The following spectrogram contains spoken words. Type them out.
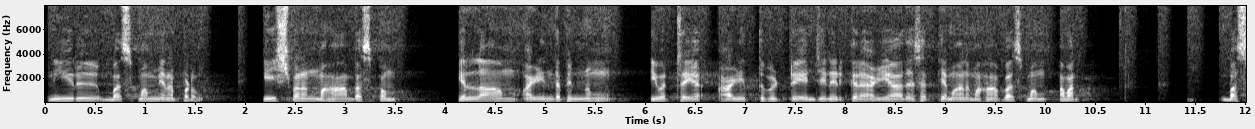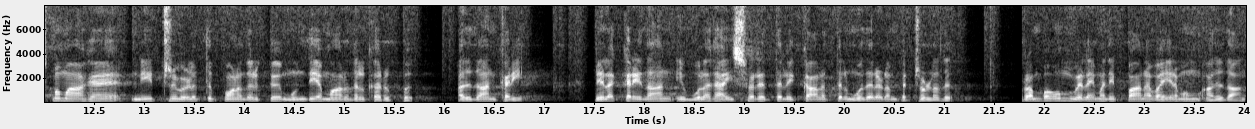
நீரு பஸ்மம் எனப்படும். ஈஸ்வரன் மகாபஸ்மம். எல்லாம் அழிந்த பின்னும் இவற்றை அழித்துவிட்டு எஞ்சி நிற்கிற அழியாத சத்தியமான மகாபஸ்மம் அவன். பஸ்மமாக நீற்று வெளுத்து போனதற்கு முந்திய மாறுதல் கருப்பு. அதுதான் கரி. நிலக்கரிதான் இவ்வுலக ஐஸ்வர்யத்தில் இக்காலத்தில் முதலிடம் பெற்றுள்ளது. ரொம்பவும் விலைமதிப்பான வைரமும் அதுதான்.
